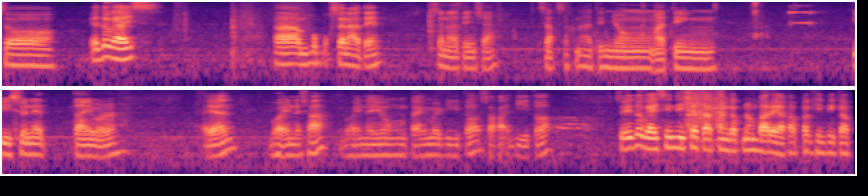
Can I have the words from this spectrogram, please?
So, ito guys, um, bubuksan natin. Buksan natin siya. Saksak natin yung ating PisoNet timer. Ayan, buhay na siya. Buhay na yung timer dito, saka dito. So ito guys, hindi siya tatanggap ng barya kapag hindi ka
